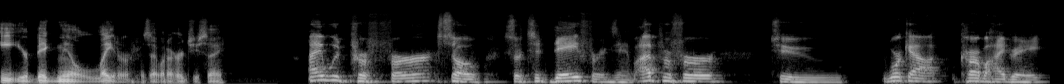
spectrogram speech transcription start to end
eat your big meal later. Is that what I heard you say? I would prefer so so today, for example, I prefer to work out carbohydrate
